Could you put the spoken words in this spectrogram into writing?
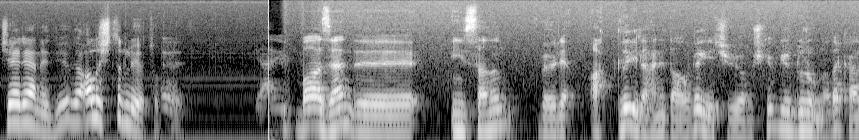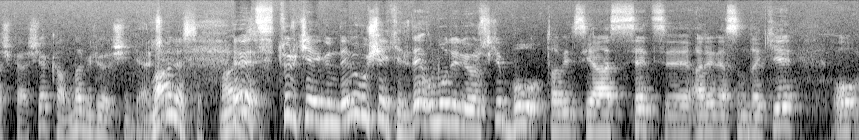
cereyan ediyor ve alıştırılıyor toplum. Evet. Yani bazen e, insanın böyle aklıyla hani dalga geçiriyormuş gibi bir durumla da karşı karşıya kalınabiliyor işin gerçeği. Maalesef. maalesef. Evet, Türkiye gündemi bu şekilde. Umut ediyoruz ki bu tabii siyaset e, arenasındaki o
